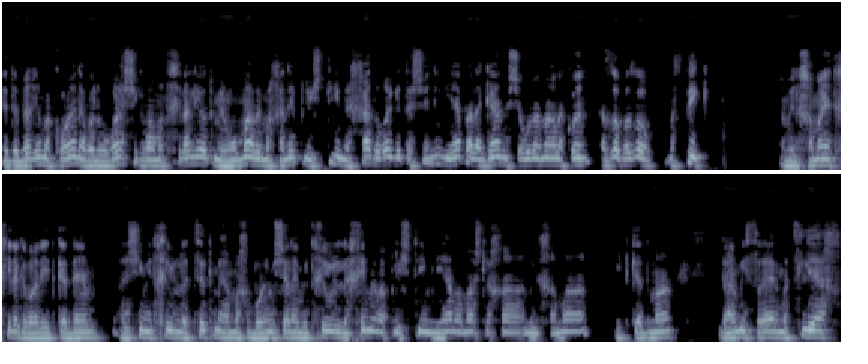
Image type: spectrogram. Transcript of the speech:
לדבר עם הכהן, אבל הוא רואה שכבר מתחילה להיות מהומה במחנה פלישתים, אחד הורג את השני, נהיה בלאגן, ושאול אמר לכהן, עזוב, עזוב, מספיק. המלחמה התחילה כבר להתקדם, אנשים התחילו לצאת מהמחבואים שלהם, התחילו להילחם עם הפלישתים, נהיה ממש ככה, המלחמה התקדמה, ועם ישראל מצליח,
